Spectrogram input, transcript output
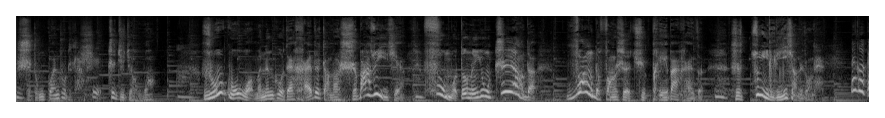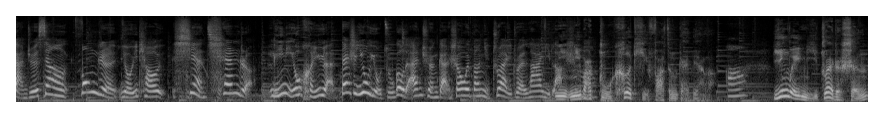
始终关注着他。是，这就叫忘。如果我们能够在孩子长到十八岁以前，父母都能用这样的望的方式去陪伴孩子，是最理想的状态。那个感觉像风筝有一条线牵着，离你又很远，但是又有足够的安全感，稍微帮你拽一拽、拉一拉。你你把主客体发生改变了啊，因为你拽着绳，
